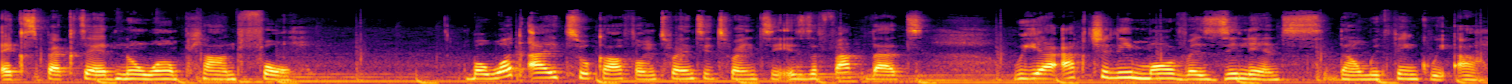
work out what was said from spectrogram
expected, no one planned for. But what I took out from 2020 is the fact that we are actually more resilient than we think we are.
